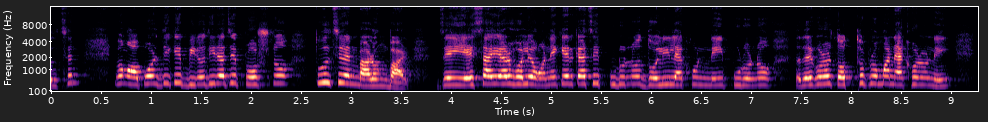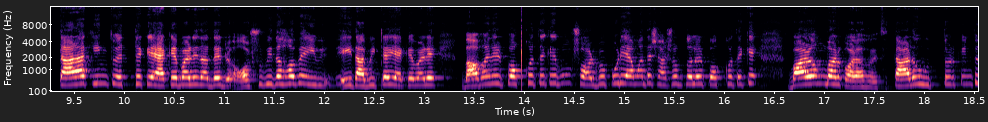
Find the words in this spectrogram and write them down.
বলছেন এবং অপরদিকে বিরোধীরা যে প্রশ্ন তুলছিলেন বারংবার যে এসআইআর হলে অনেকের কাছে পুরনো দলিল এখন নেই, পুরনো তাদের কোনো তথ্য প্রমাণ এখনও নেই, তারা কিন্তু এর থেকে একেবারে তাদের অসুবিধা হবে। এই এই দাবিটাই একেবারে বামেদের পক্ষ থেকে এবং সর্বোপরি আমাদের শাসক দলের পক্ষ থেকে বারংবার করা হয়েছে। তারও উত্তর কিন্তু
